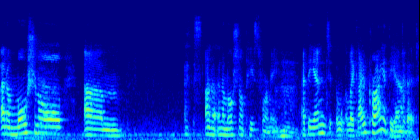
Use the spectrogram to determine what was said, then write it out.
an emotional. Um, an, an emotional piece for me. it. Mhm. At the end, like I'd cry at the end of it,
